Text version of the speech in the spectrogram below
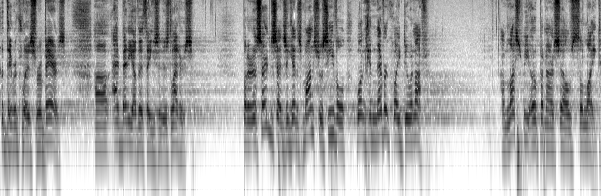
that they were closed for repairs, uh, and many other things in his letters. But in a certain sense, against monstrous evil, one can never quite do enough unless we open ourselves to light.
